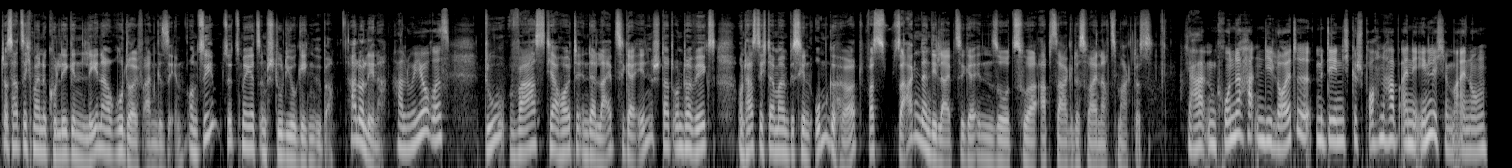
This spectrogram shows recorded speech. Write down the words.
das hat sich meine Kollegin Lena Rudolph angesehen. Und sie sitzt mir jetzt im Studio gegenüber. Hallo Lena. Hallo Joris. Du warst ja heute in der Leipziger Innenstadt unterwegs und hast dich da mal ein bisschen umgehört. Was sagen denn die LeipzigerInnen so zur Absage des Weihnachtsmarktes? Ja, im Grunde hatten die Leute, mit denen ich gesprochen habe, eine ähnliche Meinung.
